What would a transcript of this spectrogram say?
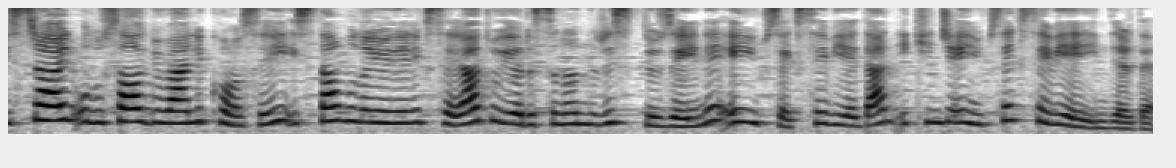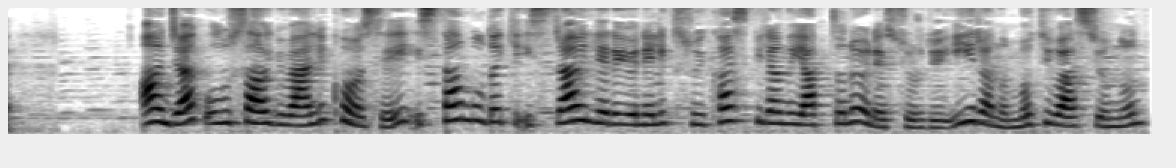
İsrail Ulusal Güvenlik Konseyi İstanbul'a yönelik seyahat uyarısının risk düzeyini en yüksek seviyeden ikinci en yüksek seviyeye indirdi. Ancak Ulusal Güvenlik Konseyi İstanbul'daki İsraillere yönelik suikast planı yaptığını öne sürdüğü İran'ın motivasyonunun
